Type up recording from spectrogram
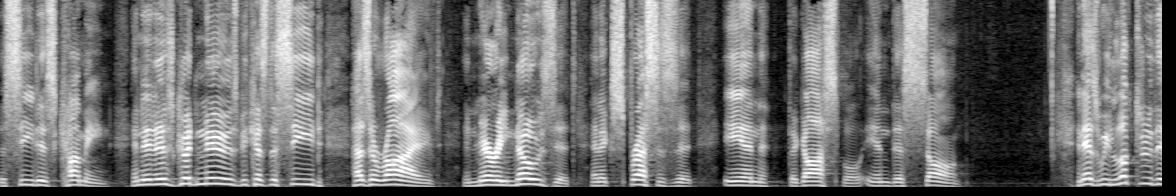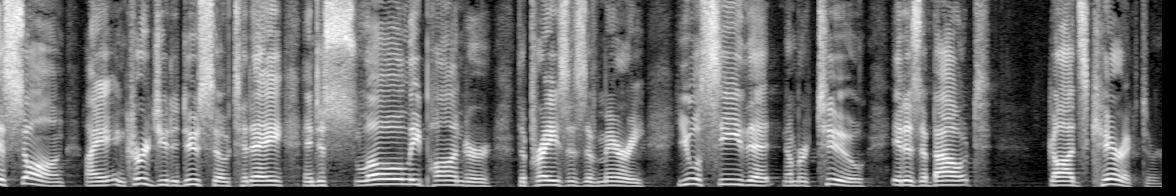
The seed is coming, and it is good news because the seed has arrived, and Mary knows it and expresses it in the gospel, in this song. And as we look through this song, I encourage you to do so today and just slowly ponder the praises of Mary. You will see that, number two, it is about God's character.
